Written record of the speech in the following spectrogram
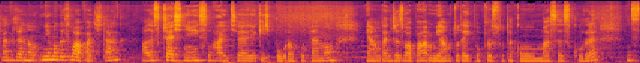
tak, że no, nie mogę złapać, tak? Ale wcześniej, słuchajcie, jakieś pół roku temu miałam tak, że złapałam, miałam tutaj po prostu taką masę skóry, więc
